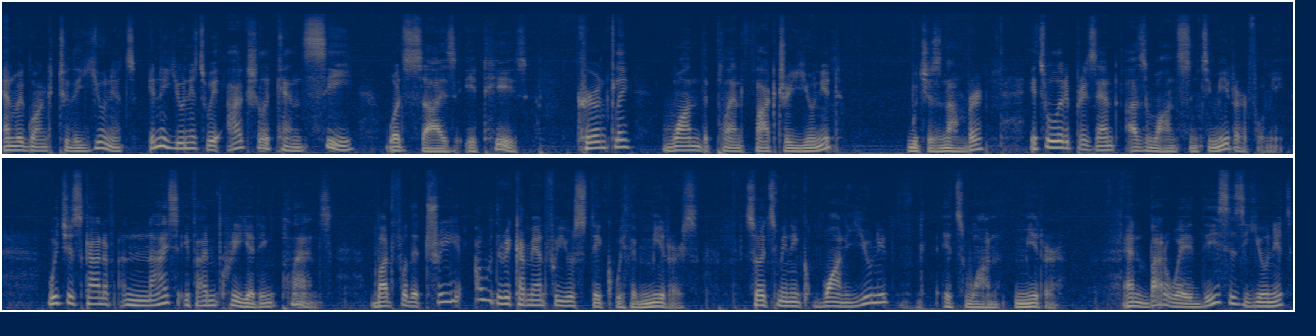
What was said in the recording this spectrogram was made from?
and we're going to the units, in the units we actually can see what size it is. Currently, one the plant factory unit, which is number, it will represent as one centimeter for me, which is kind of nice if I'm creating plants. But for the tree, I would recommend for you stick with the meters. So it's meaning one unit, it's one meter. And by the way, this is units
